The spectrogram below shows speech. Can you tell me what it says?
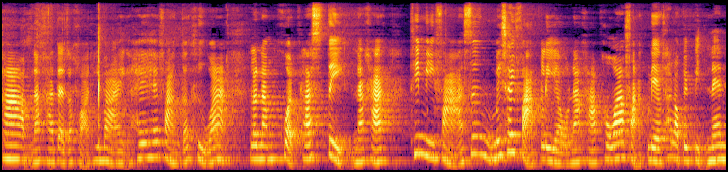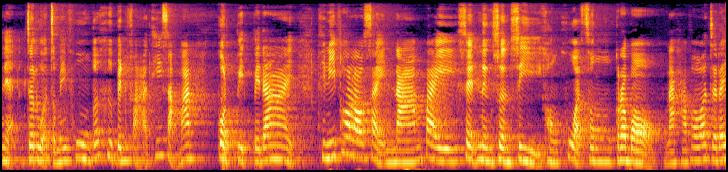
ภาพนะคะ แต่จะขออธิบายให้ให้ฟังก็คือว่าเรานำขวดพลาสติกนะคะ ที่มีฝาซึ่งไม่ใช่ฝาเกลียวนะคะ เพราะว่าฝาเกลียวถ้าเราไปปิดแน่นเนี่ยจรวดจะไม่พุ่งก็คือเป็นฝาที่สามารถกดปิดไปได้ ทีนี้พอเราใส่น้ำไปเศษหนึ่งส่วนสี่ของขวดทรงกระบอกนะคะ เพราะว่าจะได้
